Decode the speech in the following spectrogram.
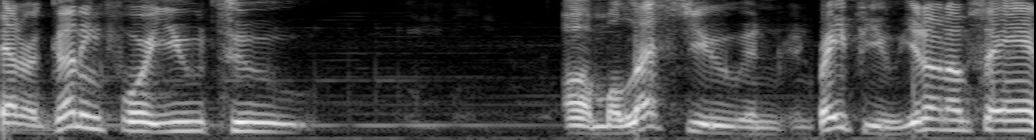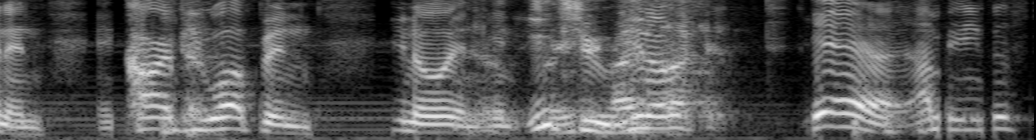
that are gunning for you to uh, molest you and, and rape you. You know what I'm saying? And and carve you up and you know and, and eat you. You know what I'm saying? Yeah, I mean, this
